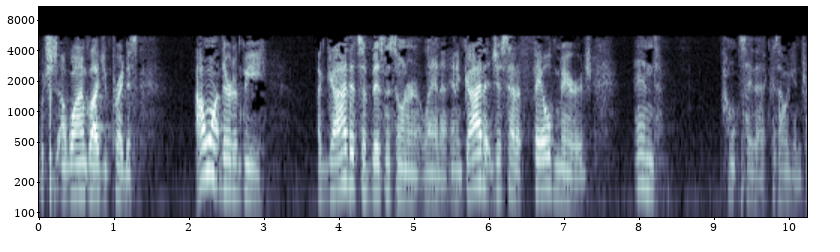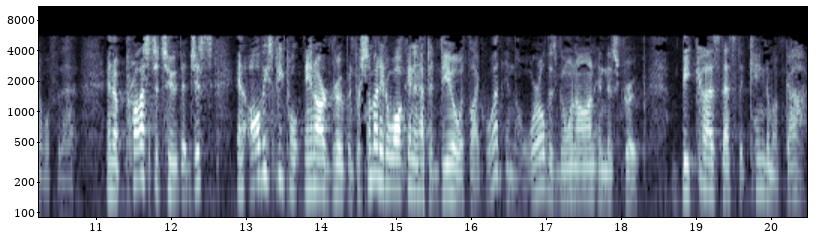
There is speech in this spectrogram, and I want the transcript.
which is why I'm glad you prayed this. I want there to be a guy that's a business owner in Atlanta and a guy that just had a failed marriage and I won't say that because I would get in trouble for that. And a prostitute that just, and all these people in our group, and for somebody to walk in and have to deal with, like, what in the world is going on in this group? Because that's the kingdom of God.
